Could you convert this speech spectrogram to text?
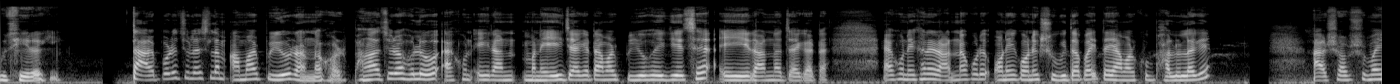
গুছিয়ে রাখি। তারপরে চলে আসলাম আমার প্রিয় রান্নাঘর। ভাঙাচোরা হলেও এখন এই রান মানে এই জায়গাটা আমার প্রিয় হয়ে গিয়েছে, এই রান্নার জায়গাটা। এখন এখানে রান্না করে অনেক অনেক সুবিধা পাই, তাই আমার খুব ভালো লাগে। আর সব সময়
